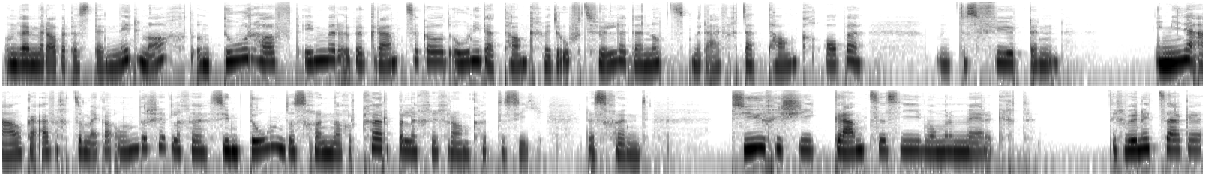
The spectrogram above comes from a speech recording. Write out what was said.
Und wenn man aber das dann nicht macht und dauerhaft immer über Grenzen geht, ohne den Tank wieder aufzufüllen, dann nutzt man einfach den Tank oben. Und das führt dann in meinen Augen einfach zu mega unterschiedlichen Symptomen. Das können nachher körperliche Krankheiten sein, das können psychische Grenzen sein, wo man merkt, ich will nicht sagen,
